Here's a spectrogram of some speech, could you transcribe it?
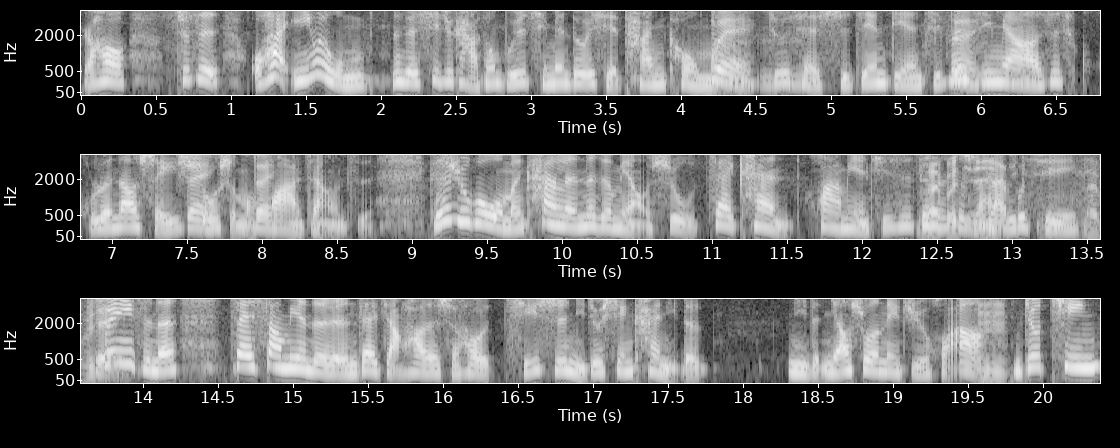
然后就是我还因为我们那个戏剧卡通不是前面都会写 time code 嘛，对，就是写时间点几分几秒是轮到谁说什么话这样子。可是如果我们看了那个秒数再看画面，其实真的是来不及，来不及。所以你只能在上面的人在讲话的时候，其实你就先看你的。你的你要说的那句话，嗯，你就听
